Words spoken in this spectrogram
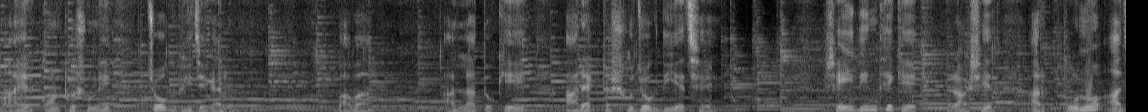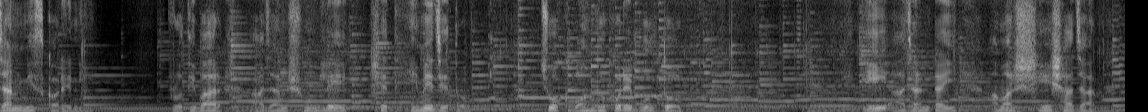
মায়ের কণ্ঠ শুনে চোখ ভিজে গেল। বাবা, আল্লাহ তোকে আর একটা সুযোগ দিয়েছে। সেই দিন থেকে রাশেদ আর কোনো আজান মিস করেনি। প্রতিবার আজান শুনলে সে থেমে যেত। চোখ বন্ধ করে বলতো, এই আজানটাই আমার শেষ আজান।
